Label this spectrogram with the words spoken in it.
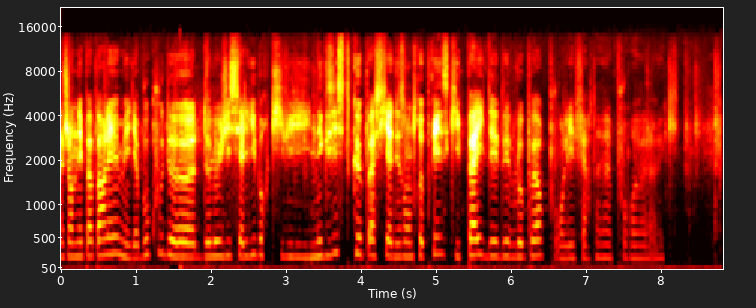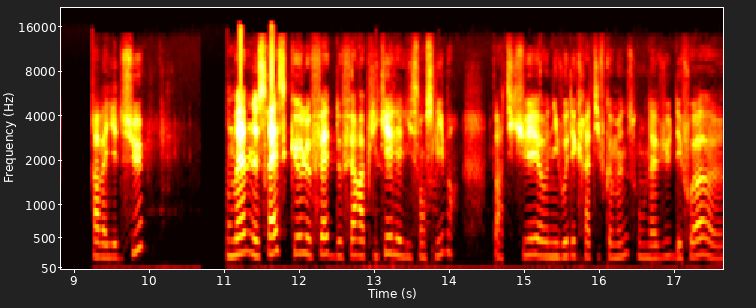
j'en ai pas parlé, mais il y a beaucoup de, logiciels libres qui n'existent que parce qu'il y a des entreprises qui payent des développeurs pour les faire, pour travailler dessus. Ou même ne serait-ce que le fait de faire appliquer les licences libres, en particulier au niveau des Creative Commons, où on a vu des fois,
